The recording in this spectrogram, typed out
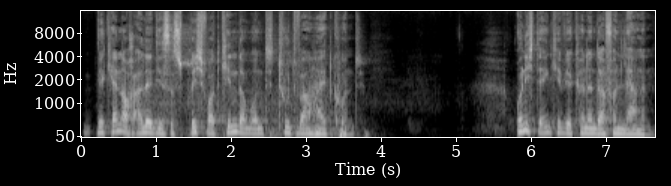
Wir kennen auch alle dieses Sprichwort Kindermund tut Wahrheit kund. Und ich denke, wir können davon lernen.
